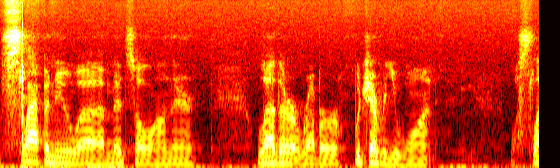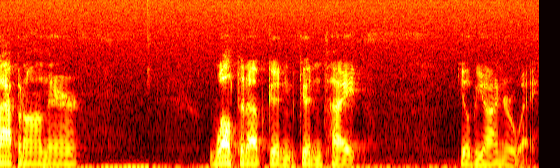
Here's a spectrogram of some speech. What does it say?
slap a new uh, midsole on there, leather or rubber, whichever you want. We'll slap it on there, welt it up good and good and tight. You'll be on your way.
